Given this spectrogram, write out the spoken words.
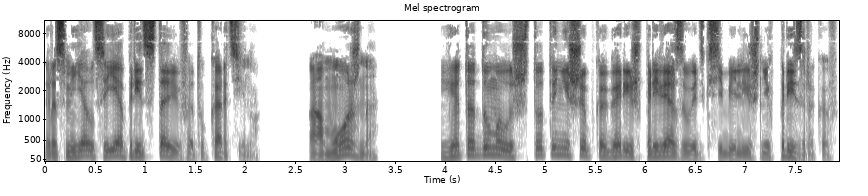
Рассмеялся я, представив эту картину. «А можно?» «Я-то думал, что ты не шибко горишь привязывать к себе лишних призраков.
